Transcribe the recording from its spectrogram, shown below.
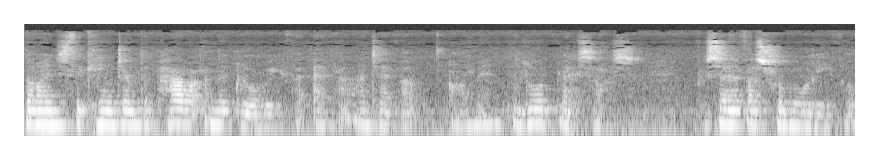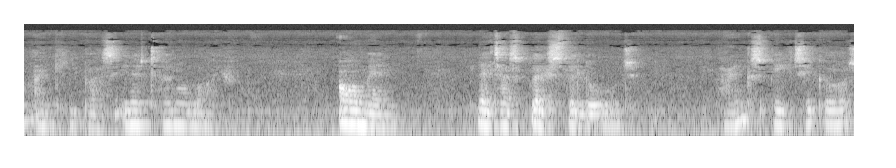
Thine is the kingdom, the power, and the glory for ever and ever. Amen. The Lord bless us, preserve us from all evil, and keep us in eternal life. Amen. Let us bless the Lord. Thanks be to God.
